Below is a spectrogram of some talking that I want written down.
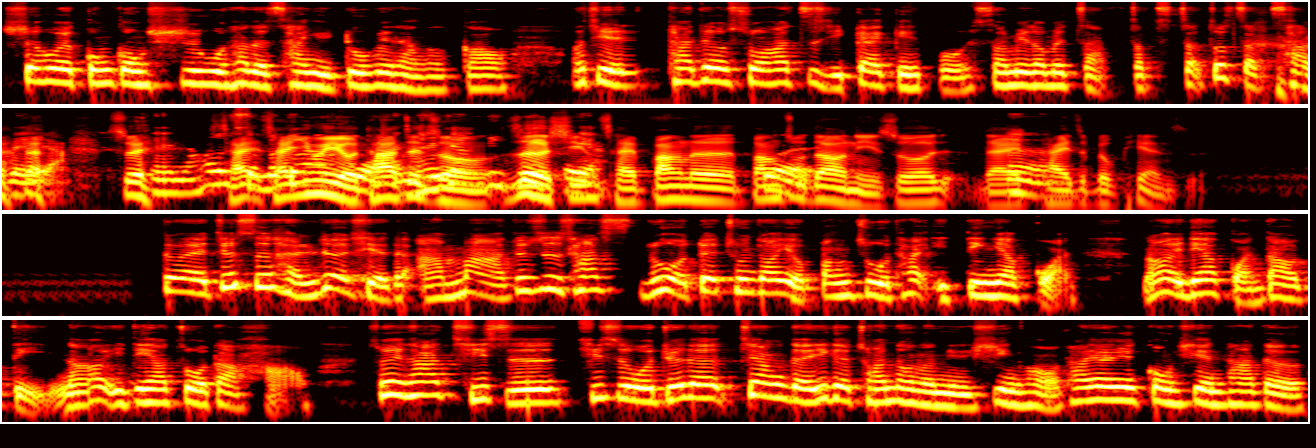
社会公共事务，她的参与度非常的高，而且她就说她自己盖给博上面都没杂杂杂都杂差的呀，所以才才因为有她这种热心，才帮了帮助到你说来拍这部片子。对，就是很热血的阿嬷，就是她如果对村庄有帮助，她一定要管，然后一定要管到底，然后一定要做到好。所以她其实，其实我觉得这样的一个传统的女性，吼，她愿意贡献她的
